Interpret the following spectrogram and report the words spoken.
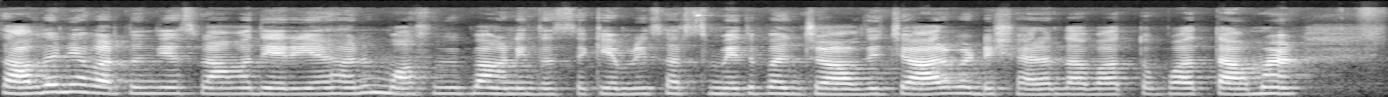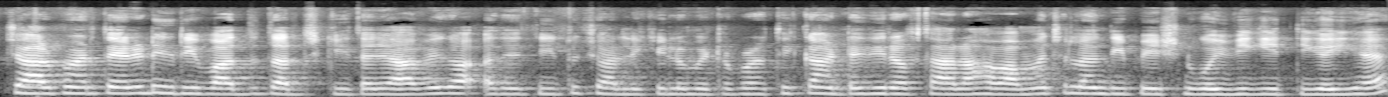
ਸਾਵਧਾਨੀਆਂ ਵਰਤਣ ਦੀਆਂ ਸਲਾਹਾਂ ਦੇ ਰਹੀਆਂ ਹਨ। ਮੌਸਮ ਵਿਭਾਗ ਨੇ ਦੱਸਿਆ ਕਿ ਅੰਮ੍ਰਿਤਸਰ ਸਮੇਤ ਪੰਜਾਬ ਦੇ ਚਾਰ ਵੱਡੇ ਸ਼ਹਿਰਾਂ ਦਾ ਵੱਧ ਤੋਂ ਵੱਧ ਤਾਪਮਾਨ 4.3 ਡਿਗਰੀ ਵੱਧ ਦਰਜ ਕੀਤਾ ਜਾਵੇਗਾ ਅਤੇ 30 ਤੋਂ 40 ਕਿਲੋਮੀਟਰ ਪ੍ਰਤੀ ਘੰਟੇ ਦੀ ਰਫ਼ਤਾਰ ਨਾਲ ਹਵਾਵਾਂ ਚੱਲਣ ਦੀ ਪੇਸ਼ਨਗੋਈ ਵੀ ਕੀਤੀ ਗਈ ਹੈ।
